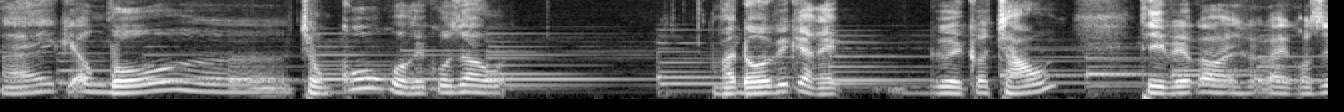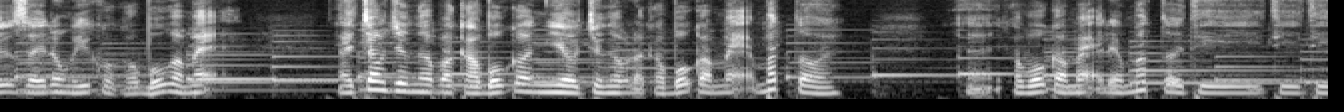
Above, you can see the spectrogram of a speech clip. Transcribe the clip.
đấy cái ông bố ờ, chồng cũ của cái cô dâu ấy. và đối với cả cái người có cháu thì phải có phải có giữ giấy đồng ý của cả bố cả mẹ. Đấy, trong trường hợp là cả bố cả nhiều trường hợp là cả bố cả mẹ mất rồi. Đấy, cả bố cả mẹ đều mất rồi thì thì thì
